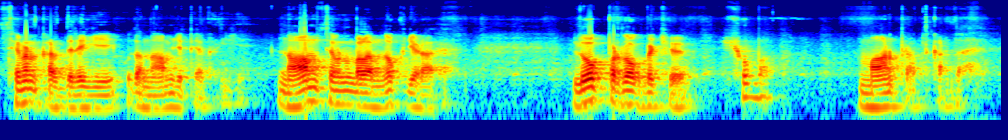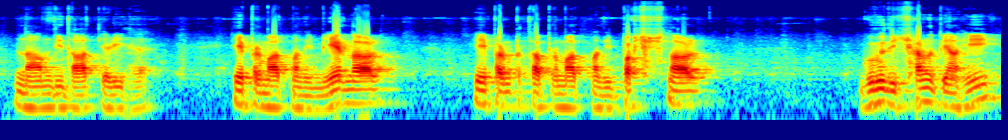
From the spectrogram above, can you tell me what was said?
ਸਿਮਰਨ ਕਰਦੇ ਰਹੀਏ, ਉਹਦਾ ਨਾਮ ਜਪਿਆ ਕਰੀਏ। ਨਾਮ ਸਿਮਰਨ ਵਾਲਾ ਮਨੁੱਖ ਜਿਹੜਾ ਹੈ ਲੋਕ ਪਰਲੋਕ ਵਿੱਚ ਸ਼ੋਭਾ ਮਾਣ ਪ੍ਰਾਪਤ ਕਰਦਾ ਹੈ। ਨਾਮ ਦੀ ਦਾਤ ਜਿਹੜੀ ਹੈ, ਇਹ ਪਰਮਾਤਮਾ ਦੀ ਮਿਹਰ ਨਾਲ, ਇਹ ਪਰਮਪਿਤਾ ਪਰਮਾਤਮਾ ਦੀ ਬਖਸ਼ਿਸ਼ ਨਾਲ ਗੁਰੂ ਦੀ ਸ਼ਰਨ ਪਿਆ ਹੀ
